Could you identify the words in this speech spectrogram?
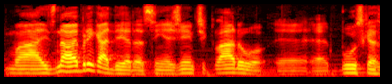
Mas, não, é brincadeira, assim, a gente, claro, é, é, busca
